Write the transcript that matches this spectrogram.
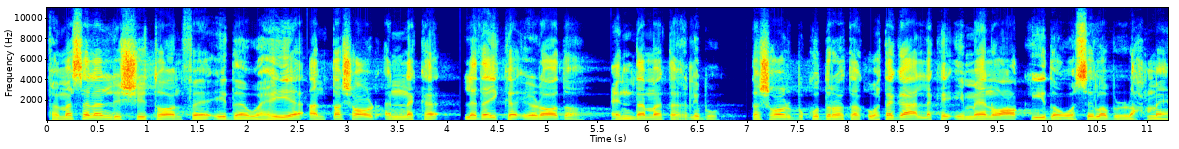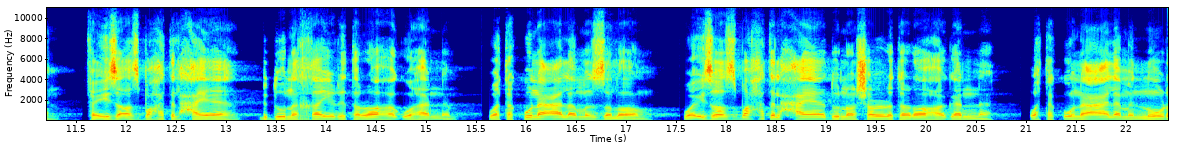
فمثلا للشيطان فائدة وهي أن تشعر أنك لديك إرادة عندما تغلبه. تشعر بقدرتك وتجعل لك إيمان وعقيدة وصلة بالرحمن. فإذا أصبحت الحياة بدون خير تراها جهنم وتكون عالم الظلام. وإذا أصبحت الحياة دون شر تراها جنة. وتكون عالم النور.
